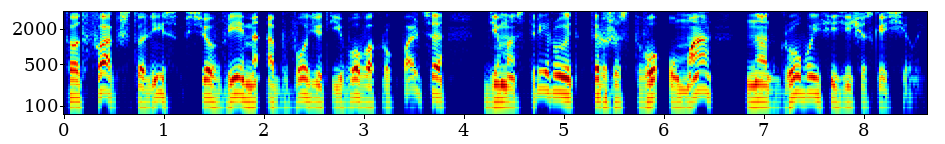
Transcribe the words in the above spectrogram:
Тот факт, что лис все время обводит его вокруг пальца, демонстрирует торжество ума над грубой физической силой.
